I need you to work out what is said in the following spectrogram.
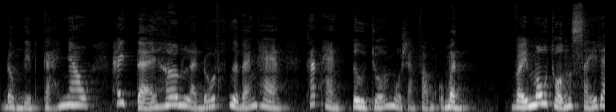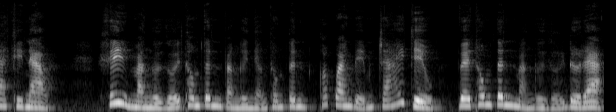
đồng nghiệp cãi nhau hay tệ hơn là đối với người bán hàng khách hàng từ chối mua sản phẩm của mình. Vậy mâu thuẫn xảy ra khi nào? Khi mà người gửi thông tin và người nhận thông tin có quan điểm trái chiều về thông tin mà người gửi đưa ra.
